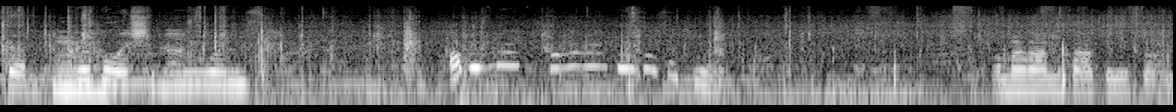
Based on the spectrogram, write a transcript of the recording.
The hmm. purplish blue ones. Oh my god, those are so cute. marami sa atin ito ano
